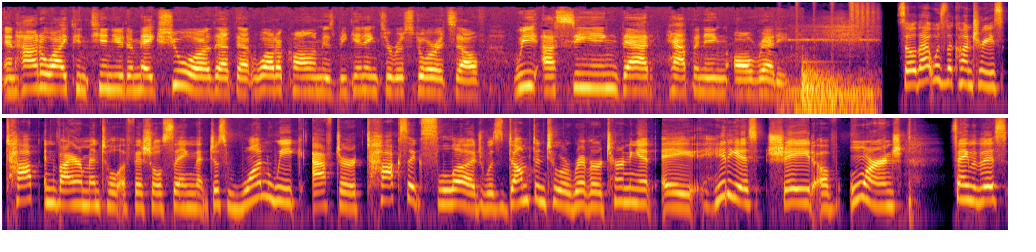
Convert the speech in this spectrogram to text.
and how do I continue to make sure that that water column is beginning to restore itself. We are seeing that happening already. So that was the country's top environmental official saying that just one week after toxic sludge was dumped into a river, turning it a hideous shade of orange, saying that this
